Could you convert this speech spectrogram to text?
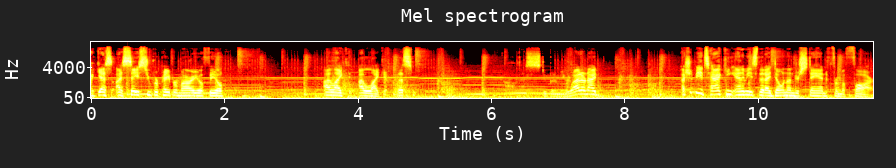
I guess I say Super Paper Mario feel. I like I like it. That's oh, that's stupid of me. Why don't I? I should be attacking enemies that I don't understand from afar.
